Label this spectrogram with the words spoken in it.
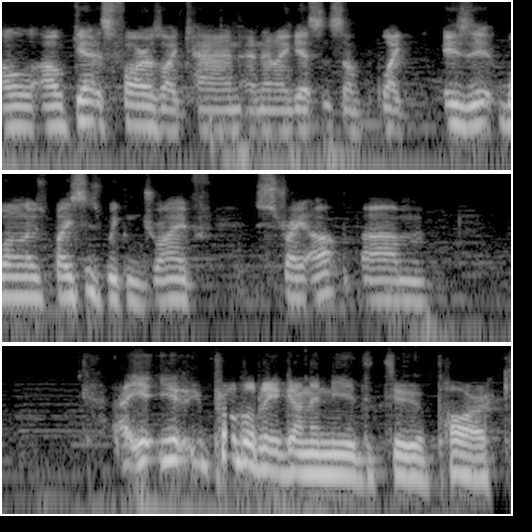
I'll I'll get as far as I can, and then I guess at some like, is it one of those places we can drive straight up? Um, you, you're probably gonna need to park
